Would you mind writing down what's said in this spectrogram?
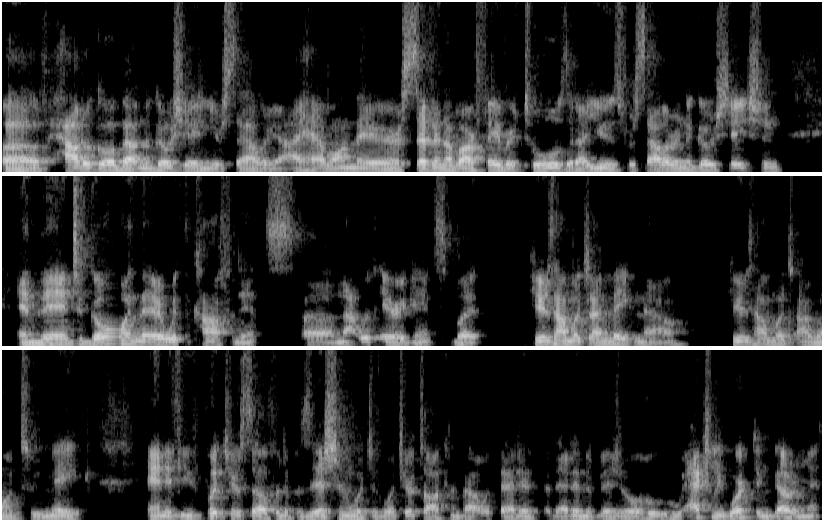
of how to go about negotiating your salary. I have on there seven of our favorite tools that I use for salary negotiation. And then to go in there with confidence, uh, not with arrogance, but here's how much I make now. Here's how much I want to make. And if you put yourself in a position, which is what you're talking about with that that individual who who actually worked in government,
